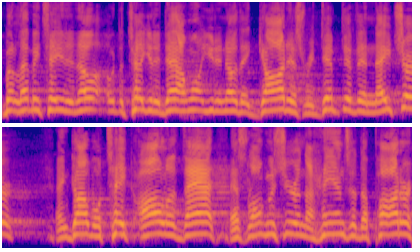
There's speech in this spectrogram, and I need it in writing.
But let me tell you to know, to tell you today, I want you to know that God is redemptive in nature. And God will take all of that as long as you're in the hands of the potter,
